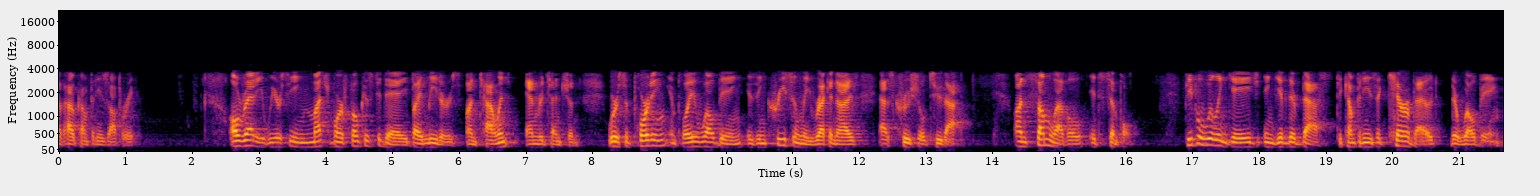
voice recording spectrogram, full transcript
of how companies operate. Already, we are seeing much more focus today by leaders on talent and retention, where supporting employee well-being is increasingly recognized as crucial to that. On some level, it's simple. People will engage and give their best to companies that care about their well-being,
